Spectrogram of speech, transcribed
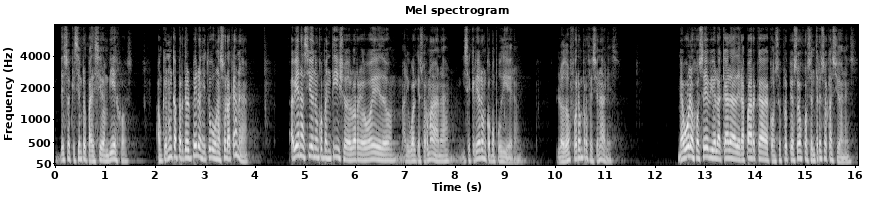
de esos que siempre parecieron viejos, aunque nunca perdió el pelo ni tuvo una sola cana. Había nacido en un conventillo del barrio Boedo, al igual que su hermana, y se criaron como pudieron. Los dos fueron profesionales. Mi abuelo José vio la cara de la parca con sus propios ojos en tres ocasiones.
